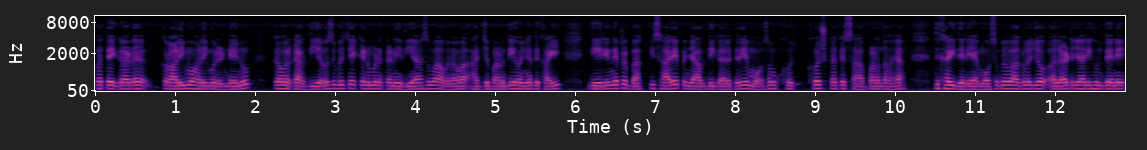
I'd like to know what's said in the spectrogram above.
ਫਤਿਹਗੜ੍ਹ ਕੁਰਾਲੀ ਮੋਹਾਲੀ ਮੋਰਿੰਡੇ ਨੂੰ ਕਵਰ ਕਰਦੀ ਹੈ। ਉਸ ਵਿੱਚ ਇਹ ਕਿਣਮਣ ਕਣੀ ਦੀਆਂ ਸੰਭਾਵਨਾਵਾਂ ਅੱਜ ਬਣਦੀਆਂ ਹੋਈਆਂ ਦਿਖਾਈ ਦੇ ਰਹੀਆਂ ਨੇ, ਪਰ ਬਾਕੀ ਸਾਰੇ ਪੰਜਾਬ ਦੀ ਗੱਲ ਕਰੀਏ, ਮੌਸਮ ਖੁਸ਼- ਖੁਸ਼ਕ ਅਤੇ ਸਾਫ਼ ਬਣਦਾ ਹੋਇਆ ਦਿਖਾਈ ਦੇ ਰਿਹਾ ਹੈ। ਮੌਸਮ ਵਿਭਾਗ ਵੱਲੋਂ ਜੋ ਅਲਰਟ ਜਾਰੀ ਹੁੰਦੇ ਨੇ,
